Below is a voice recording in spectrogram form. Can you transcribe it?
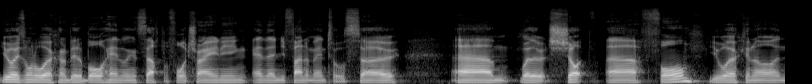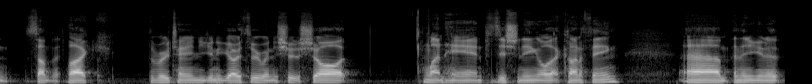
you always want to work on a bit of ball handling and stuff before training, and then your fundamentals. So um, whether it's shot uh, form, you're working on something like the routine you're going to go through when you shoot a shot, one hand positioning, all that kind of thing, um, and then you're going to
